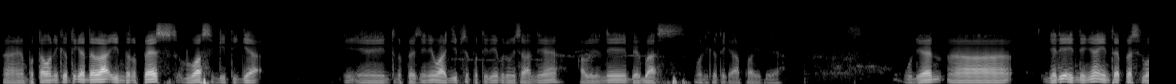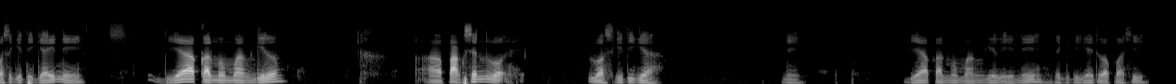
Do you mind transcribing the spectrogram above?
Nah, yang pertama diketik adalah interface luas segitiga. Interface ini wajib seperti ini penulisannya. Kalau ini bebas mau diketik apa gitu ya. Kemudian uh, jadi intinya interface luas segitiga ini dia akan memanggil uh, function lu luas segitiga. Nih. Dia akan memanggil ini segitiga itu apa sih?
